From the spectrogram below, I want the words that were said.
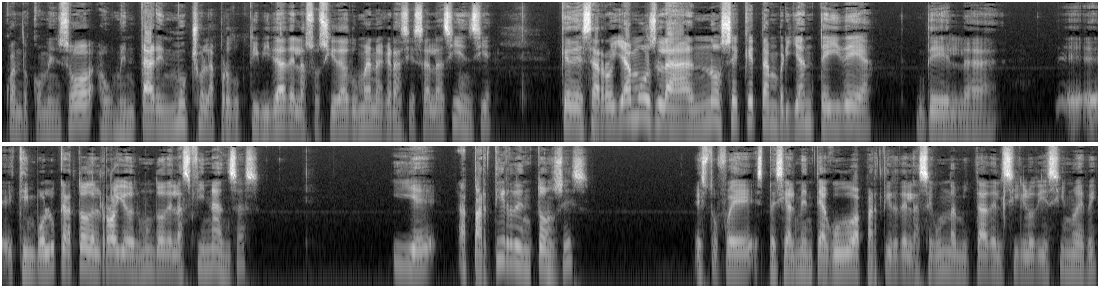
cuando comenzó a aumentar en mucho la productividad de la sociedad humana gracias a la ciencia, que desarrollamos la no sé qué tan brillante idea de la, eh, que involucra todo el rollo del mundo de las finanzas. Y eh, a partir de entonces esto fue especialmente agudo a partir de la segunda mitad del siglo XIX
